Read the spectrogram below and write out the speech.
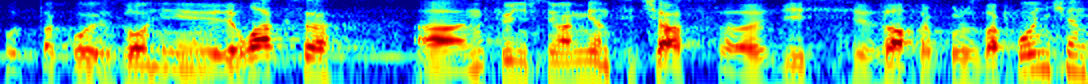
вот такой зоне релакса. А, На сегодняшний момент сейчас а, здесь завтрак уже закончен,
